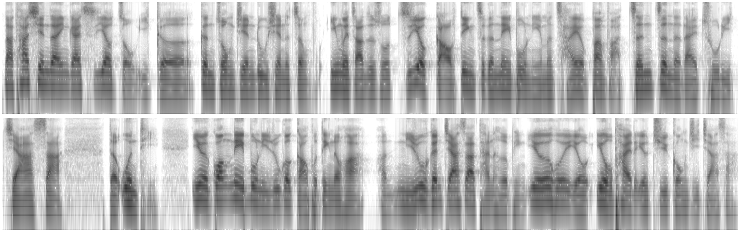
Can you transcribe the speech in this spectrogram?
那他现在应该是要走一个更中间路线的政府，因为杂志说，只有搞定这个内部，你们才有办法真正的来处理加萨的问题，因为光内部你如果搞不定的话啊，你如果跟加萨谈和平，又会有右派的又去攻击加萨，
